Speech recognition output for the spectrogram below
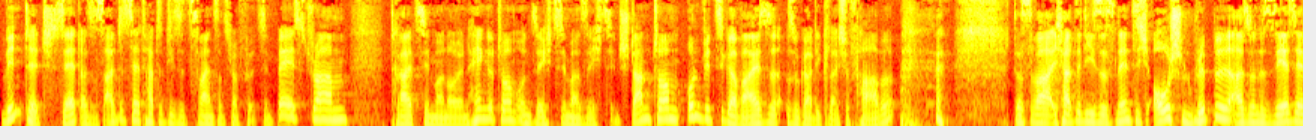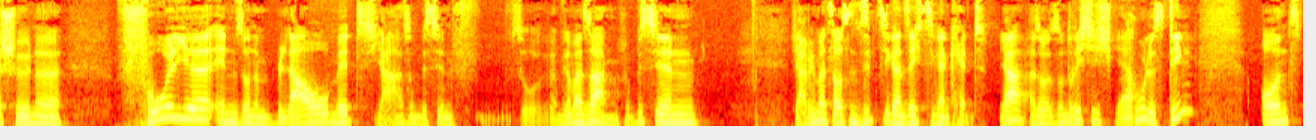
Vintage-Set, also das alte Set, hatte diese 22x14 Bassdrum, 13x9 Hängetom und 16x16 Standtom und witzigerweise sogar die gleiche Farbe. Das war, ich hatte dieses, nennt sich Ocean Ripple, also eine sehr, sehr schöne Folie in so einem Blau mit, ja, so ein bisschen, so, wie soll man sagen, so ein bisschen, ja, wie man es aus den 70ern, 60ern kennt. Ja, also so ein richtig ja. cooles Ding. Und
